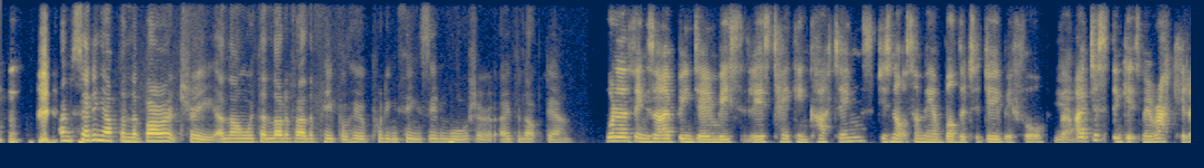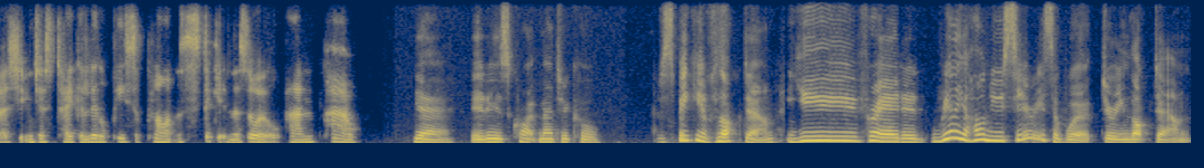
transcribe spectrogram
I'm setting up a laboratory along with a lot of other people who are putting things in water over lockdown one of the things I've been doing recently is taking cuttings, which is not something I've bothered to do before. Yeah. But I just think it's miraculous. You can just take a little piece of plant and stick it in the soil and pow. Yeah, it is quite magical. Speaking of lockdown, you created really a whole new series of work during lockdown,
